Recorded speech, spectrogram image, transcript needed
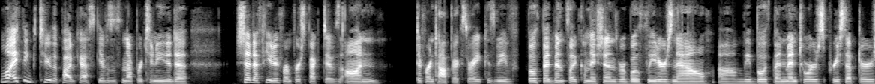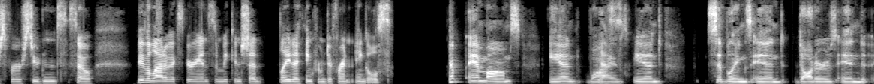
Well, I think too the podcast gives us an opportunity to shed a few different perspectives on different topics, right? Because we've both been bedside clinicians, we're both leaders now. Um, we've both been mentors, preceptors for students. So we have a lot of experience and we can shed light, I think, from different angles. yep and moms and wives and siblings and daughters and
